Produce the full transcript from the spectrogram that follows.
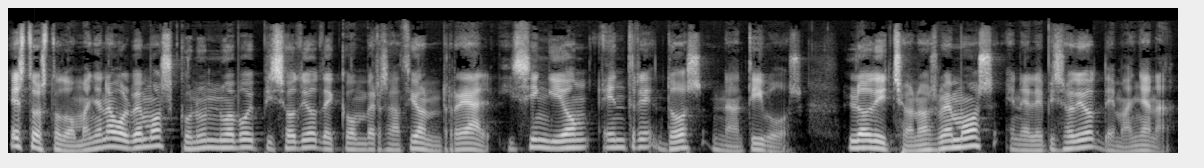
Esto es todo. Mañana volvemos con un nuevo episodio de conversación real y sin guion entre dos nativos. Lo dicho, nos vemos en el episodio de mañana.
